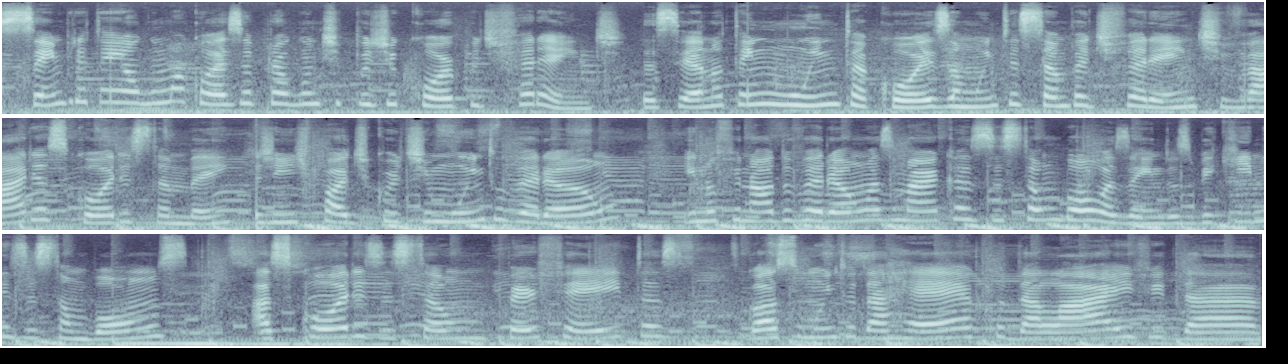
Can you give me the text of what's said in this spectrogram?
sempre tem alguma coisa para algum tipo de corpo diferente. Esse ano tem muita coisa, muita estampa diferente, várias cores também. A gente pode curtir muito o verão e no final do verão as marcas estão boas ainda, os biquínis estão bons, as cores estão perfeitas. Gosto muito da Reco, da Live, da,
